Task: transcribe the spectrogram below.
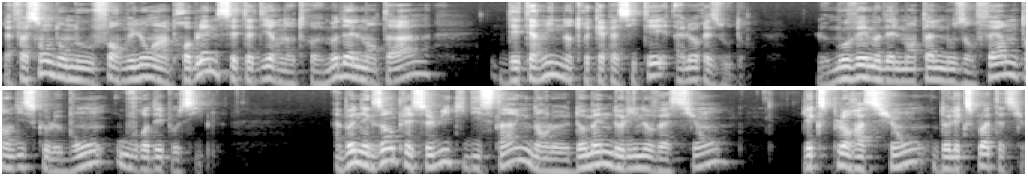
La façon dont nous formulons un problème, c'est-à-dire notre modèle mental, détermine notre capacité à le résoudre. Le mauvais modèle mental nous enferme tandis que le bon ouvre des possibles. Un bon exemple est celui qui distingue dans le domaine de l'innovation l'exploration de l'exploitation.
